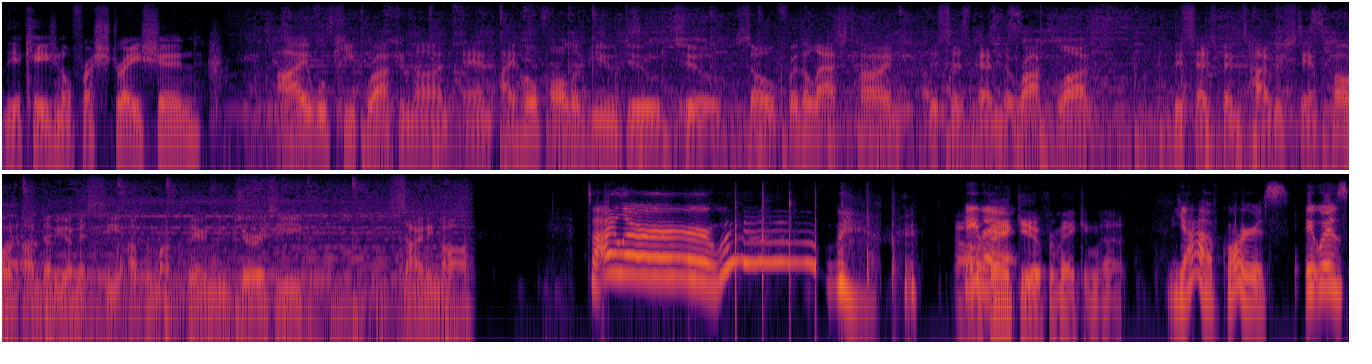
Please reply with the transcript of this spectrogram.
the occasional frustration. I will keep rocking on, and I hope all of you do too. So, for the last time, this has been the Rock Block. This has been Tyler Stampone on WMSC Upper Montclair, New Jersey, signing off. Tyler! Woo! oh, hey there. Thank you for making that. Yeah, of course. It was,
